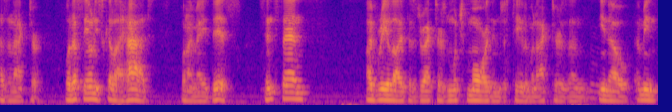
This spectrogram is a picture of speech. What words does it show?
as an actor. Well, that's the only skill I had when I made this. Since then, I've realized that a director is much more than just dealing with actors, and you know, I mean,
